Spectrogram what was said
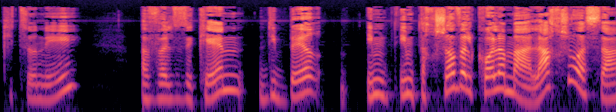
קיצוני, אבל זה כן דיבר אם, אם תחשוב על כל המהלך שהוא עשה,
